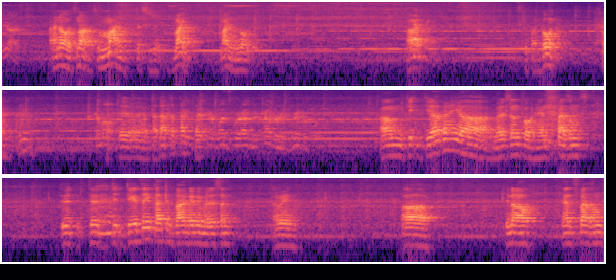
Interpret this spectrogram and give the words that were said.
judge. I know it's not. It's my decision. Mine. Mine and only. Alright, let's keep on going. Once we're undercover in Riverwood. Um, do, do you have any uh, medicine for hand spasms? Do, do, do, do you think I can find any medicine? I mean, uh, you know, hand spasms.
